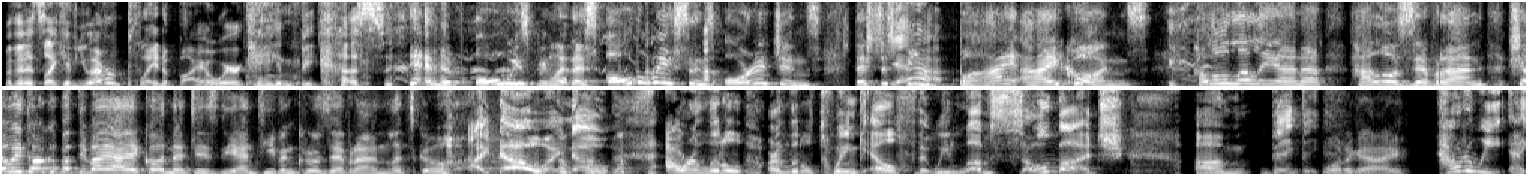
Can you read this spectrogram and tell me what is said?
But then it's like, have you ever played a Bioware game? Because Yeah, and they've always been like this, all the way since Origins. There's just Yeah. been bi icons. Hello, Leliana. Hello, Zevran. Shall we talk about the bi icon that is the Antivan Crow Zevran? Let's go. I know, I know, our little our little twink elf that we love so much. Um, What a guy. How do we? I,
